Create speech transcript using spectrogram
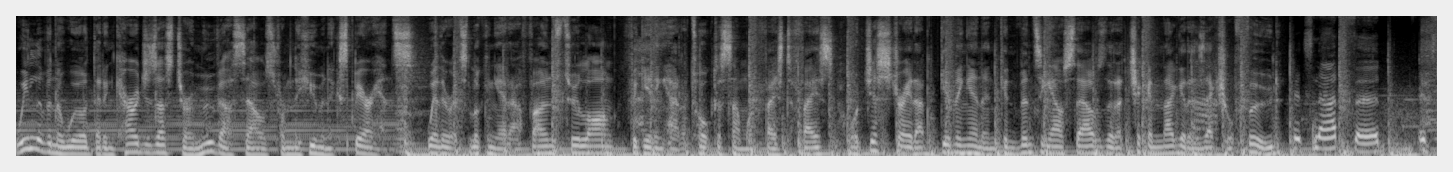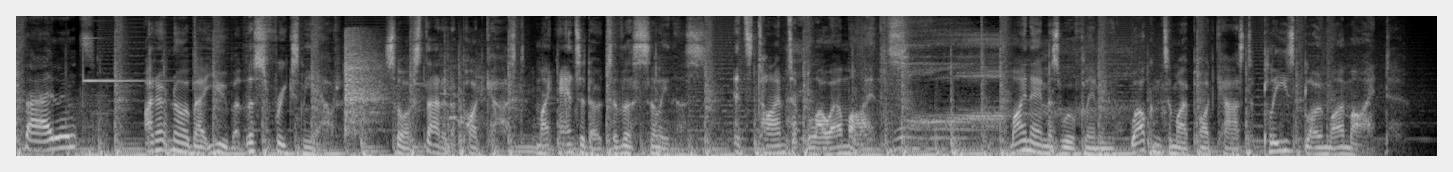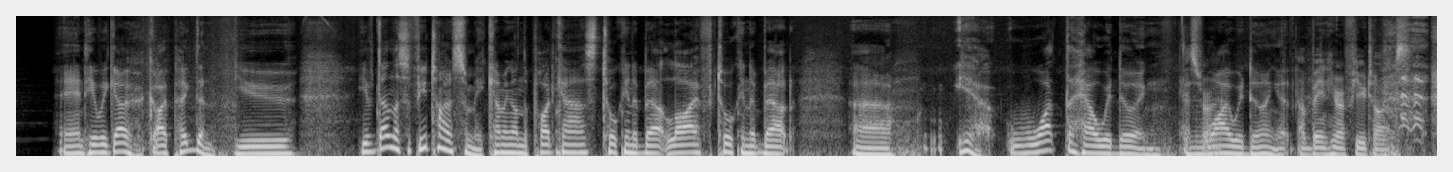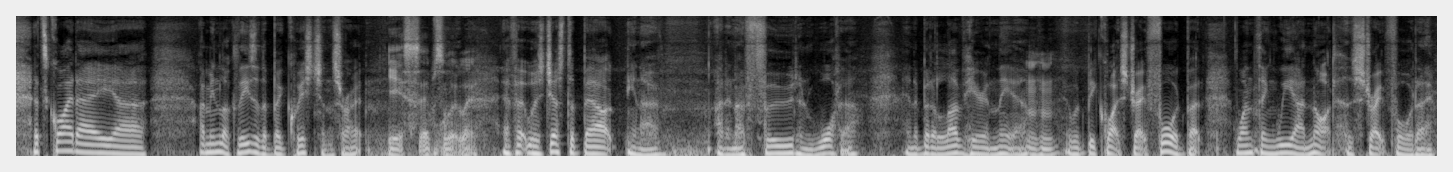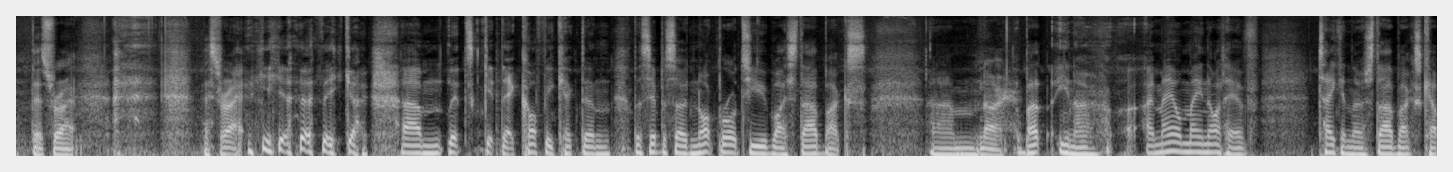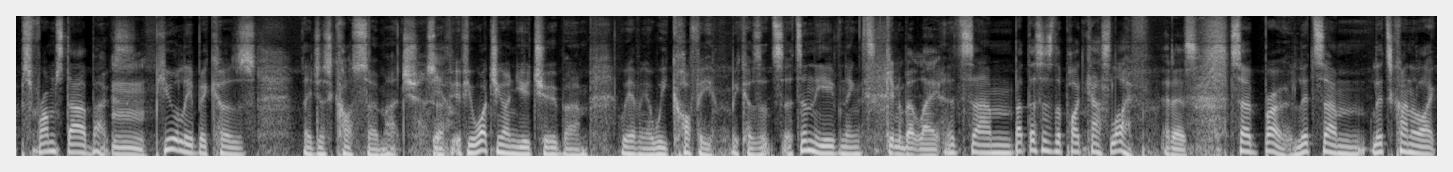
We live in a world that encourages us to remove ourselves from the human experience, whether it's looking at our phones too long, forgetting how to talk to someone face to face, or just straight up giving in and convincing ourselves that a chicken nugget is actual food. It's not food, it's violence. I don't know about you, but this freaks me out. So I've started a podcast, my antidote to this silliness. It's time to blow our minds. My name is Will Fleming. Welcome to my podcast, Please Blow My Mind. And here we go, Guy Pigden. You you've done this a few times for me, coming on the podcast, talking about life, talking about uh, yeah, what the hell we're doing That's and right. why we're doing it. I've been here a few times. It's quite a. Uh, I mean, look, these are the big questions, right? yes, absolutely. If it was just about you know, I don't know, food and water and a bit of love here and there, hmm it would be quite straightforward. But one thing we are not is straightforward, eh? That's right. That's right. yeah, there you go. Um, let's get that coffee kicked in. This episode not brought to you by Starbucks. Um, No. But, you know, I may or may not have taken those Starbucks cups from Starbucks Mm. purely because they just cost so much. So if, if you're watching on YouTube, um, we're having a wee coffee because it's it's in the evening. It's getting a bit late. It's um, but this is the podcast life. It is. So, bro, let's um, let's kind of like,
